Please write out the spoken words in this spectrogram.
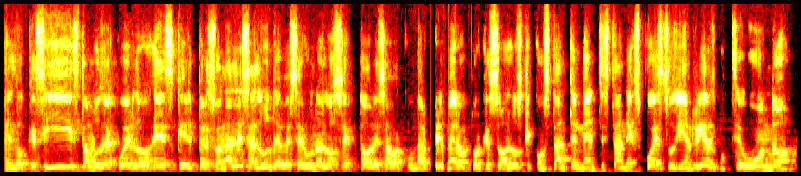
en lo que sí estamos de acuerdo es que el personal de salud debe ser uno de los sectores a vacunar primero porque son los que constantemente están expuestos y en riesgo. Segundo,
